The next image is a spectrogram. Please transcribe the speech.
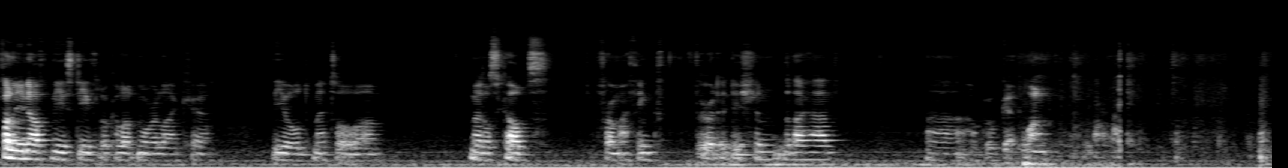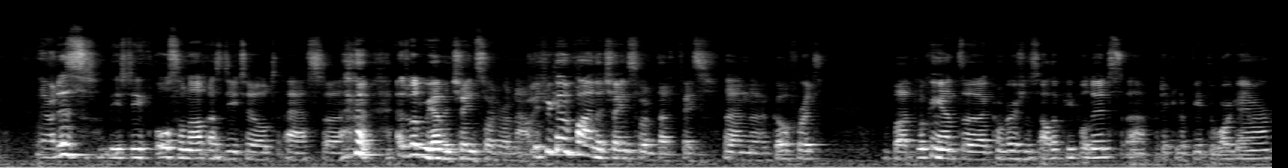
funnily enough, these teeth look a lot more like uh, the old metal, uh, metal sculpts from, I think, third edition that I have. Uh, I'll go get one. There it is. These teeth also not as detailed as uh, as what we have in Chainsword right now. If you can find a Chainsword that fits, then uh, go for it. But looking at the conversions other people did, uh, particularly Pete the Wargamer,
